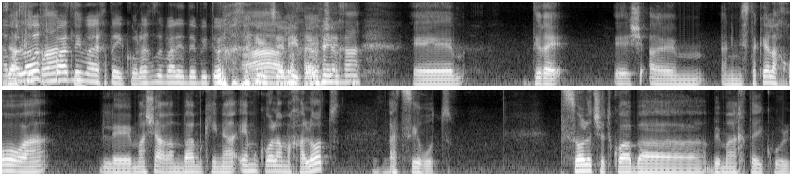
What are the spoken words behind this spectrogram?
זה אבל לא אכפת פרקטי. לי מערכת העיכול, איך זה בא לידי ביטוי בחיים אה, שלי, אתה מבין? שלך? אמ, תראה, אה, ש- אמ, אני מסתכל אחורה למה שהרמב"ם כינה אם כל המחלות, עצירות. פסולת שתקועה במערכת העיכול.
